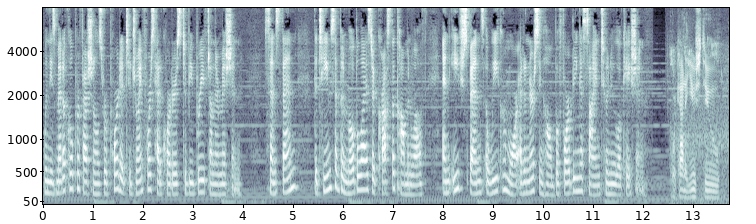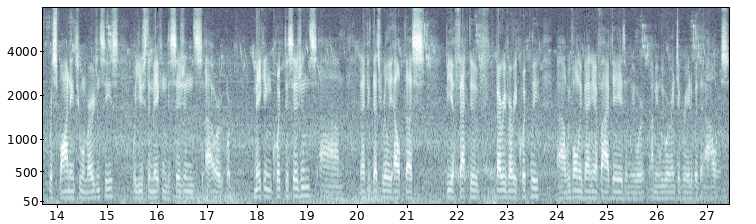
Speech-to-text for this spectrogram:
when these medical professionals reported to Joint Force headquarters to be briefed on their mission. Since then, the teams have been mobilized across the Commonwealth and each spends a week or more at a nursing home before being assigned to a new location. We're kind of used to responding to emergencies. We're used to making decisions uh, or, or, making quick decisions, um, and I think that's really helped us be effective very, very quickly. Uh, we've only been here five days, and we were, I mean, we were integrated within hours.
